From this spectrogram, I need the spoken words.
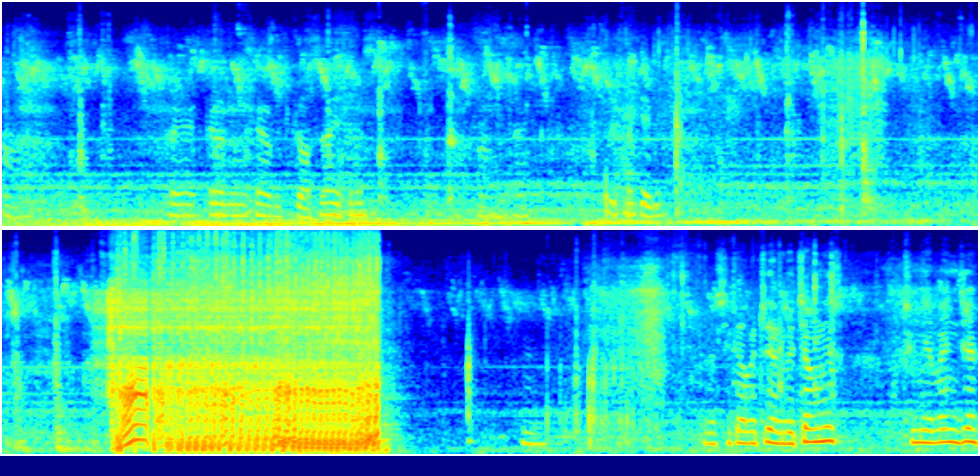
O. Tak jak teraz musiała być kosa i teraz... O, tak. Coś takiego. Teraz ciekawe czy jak dociągniesz, czy nie będzie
